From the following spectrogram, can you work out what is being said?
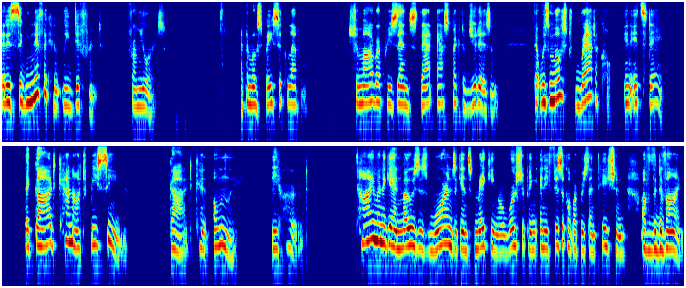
that is significantly different from yours. At the most basic level, Shema represents that aspect of Judaism that was most radical in its day that God cannot be seen, God can only be heard. Time and again, Moses warns against making or worshiping any physical representation of the divine.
